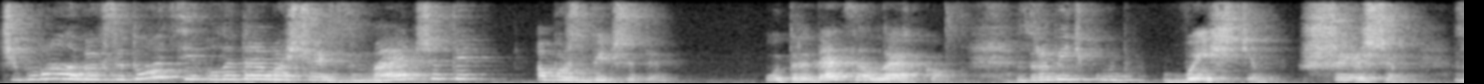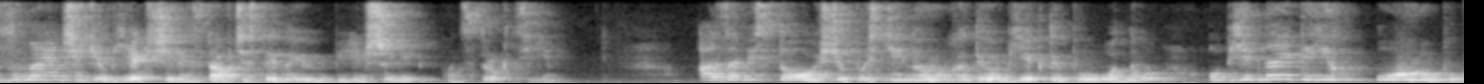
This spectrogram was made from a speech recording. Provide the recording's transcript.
Чи бували ви в ситуації, коли треба щось зменшити або ж збільшити? У 3D це легко. Зробіть куб вищим, ширшим, зменшіть об'єкт, щоб він став частиною більшої конструкції. А замість того, щоб постійно рухати об'єкти по одному, об'єднайте їх у групу.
